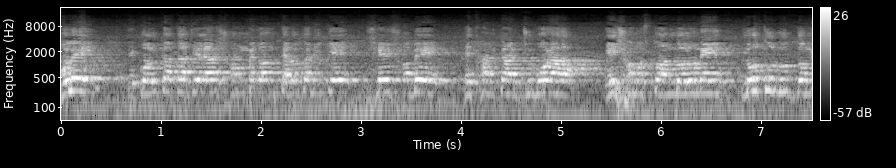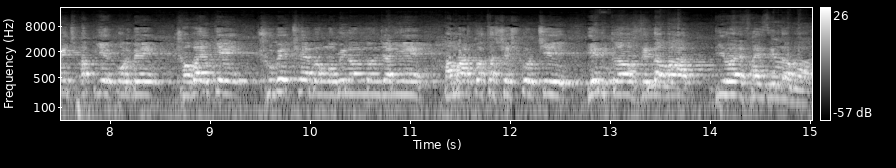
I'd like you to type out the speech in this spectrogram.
বলেই যে কলকাতা জেলার সম্মেলন তেরো তারিখে শেষ হবে এখানকার যুবরা এই সমস্ত আন্দোলনে নতুন উদ্যমে ঝাঁপিয়ে পড়বে। সবাইকে শুভেচ্ছা এবং অভিনন্দন জানিয়ে আমার কথা শেষ করছি। ইনকলাব জিন্দাবাদ ডিওএফআই জিন্দাবাদ।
